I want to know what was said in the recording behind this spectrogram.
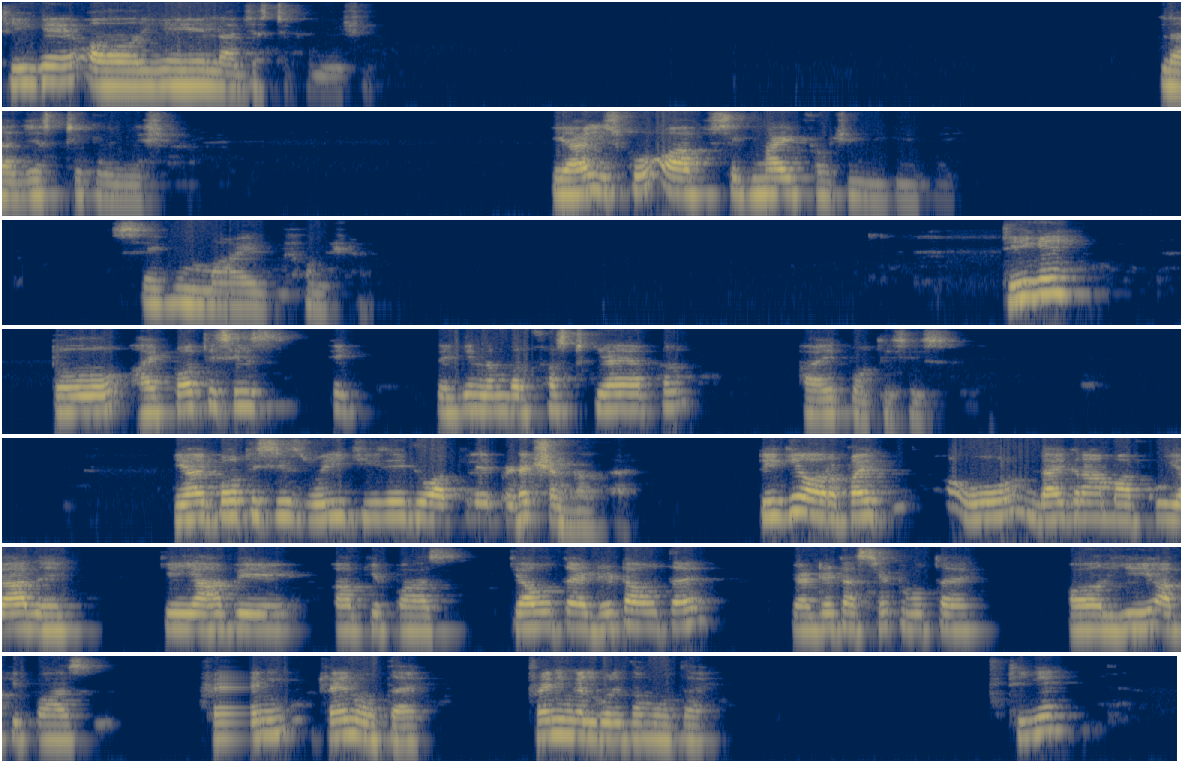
ठीक है, और ये है लॉजिस्टिक रिग्रेशन लॉजिस्टिक रिग्रेशन या इसको आप सिग्माइड फ़ंक्शन भी कहते हैं। सिग्माइड फ़ंक्शन ठीक है? तो हाइपोथेसिस एक देखिए नंबर फ़र्स्ट क्या है आपका हाइपोथेसिस ये हाइपोथेसिस वही चीज़ है जो आपके लिए प्रोडक्शन करता है। ठीक है? और पाइप वो डायग्राम आपको याद है कि यहाँ पे आपके पास क्या होता है? डेटा होता है या डेटा सेट होता है? और ये आपके पास ट्रेनिंग ट्रेन होता है। ट्रेनिंग एल्गोरिथम होता है। ठीक है?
